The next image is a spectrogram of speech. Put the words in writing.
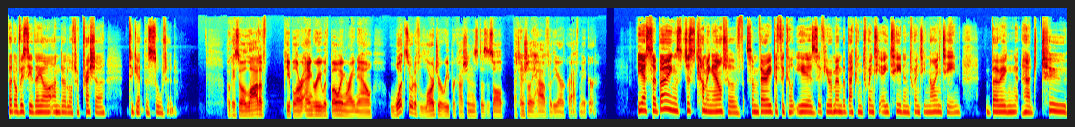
but obviously they are under a lot of pressure to get this sorted. Okay, so a lot of people are angry with Boeing right now. What sort of larger repercussions does this all potentially have for the aircraft maker? Yes, so Boeing's just coming out of some very difficult years. If you remember back in 2018 and 2019, Boeing had two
